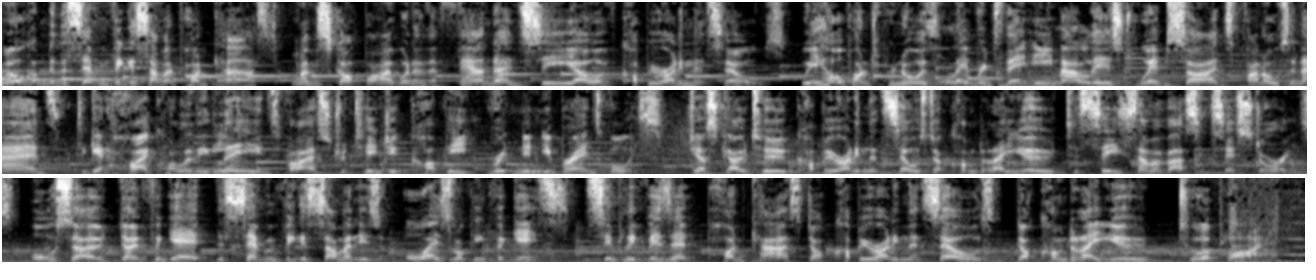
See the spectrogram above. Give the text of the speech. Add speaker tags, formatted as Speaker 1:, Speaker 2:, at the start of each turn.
Speaker 1: Welcome to the Seven Figure Summit podcast. I'm Scott Bywater, the founder and CEO of Copywriting That Sells. We help entrepreneurs leverage their email list, websites, funnels, and ads to get high quality leads via strategic copy written in your brand's voice. Just go to copywritingthatsells.com.au to see some of our success stories. Also, don't forget the Seven Figure Summit is always looking for guests. Simply visit podcast.copywritingthatsells.com.au to apply.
